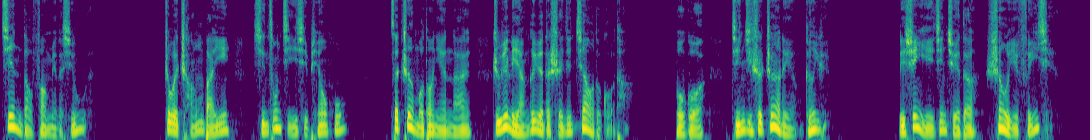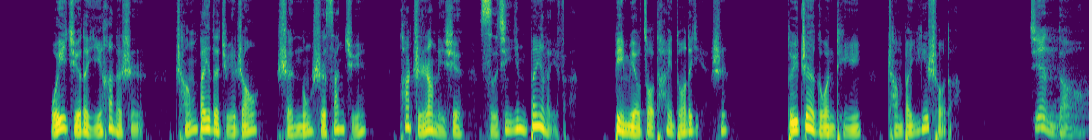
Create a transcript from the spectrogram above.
剑道方面的修为。这位长白衣行踪极其飘忽，在这么多年来，只用两个月的时间教导过他。不过，仅仅是这两个月，李迅已经觉得受益匪浅。唯一觉得遗憾的是，长白的绝招神农十三绝。他只让李迅死记硬背了一番，并没有做太多的掩饰。对于这个问题，长白一说道：“剑道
